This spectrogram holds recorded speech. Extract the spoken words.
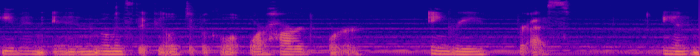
even in moments that feel difficult or hard or angry for us. And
